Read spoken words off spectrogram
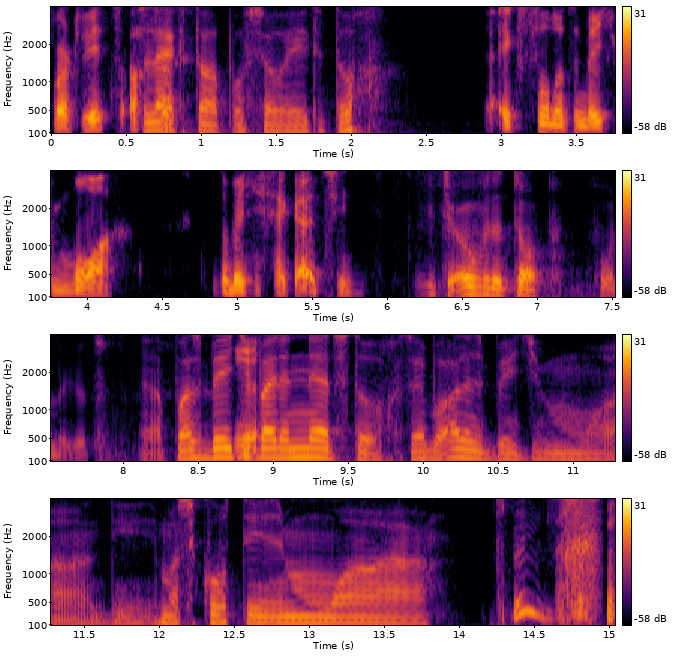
zwart-wit. achter. Blacktop of zo heet het toch? Ja, ik vond het een beetje mooi. Het er een beetje gek uitzien. iets over de top, vond ik het. Ja, pas een beetje Ja. bij de Nets toch? Ze hebben alles een beetje... mwah. Die mascotte is... mwah. Het is, beetje-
